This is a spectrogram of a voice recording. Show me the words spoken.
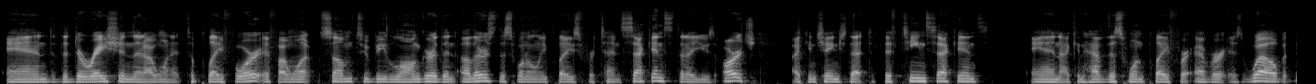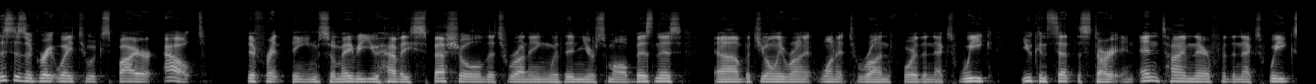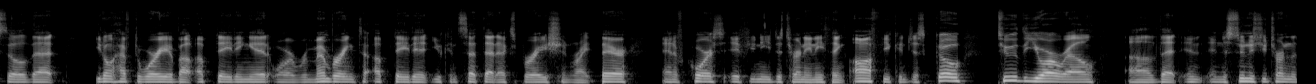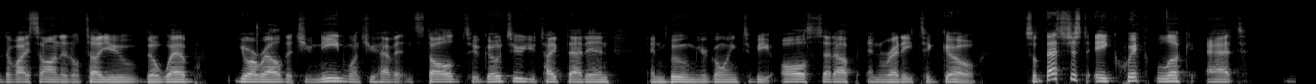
and the duration that I want it to play for. If I want some to be longer than others, this one only plays for 10 seconds that I use Arch. I can change that to 15 seconds and I can have this one play forever as well. But this is a great way to expire out different themes. So maybe you have a special that's running within your small business, uh, but you only it, want it to run for the next week. You can set the start and end time there for the next week so that you don't have to worry about updating it or remembering to update it. You can set that expiration right there. And of course, if you need to turn anything off, you can just go to the URL uh, that, in, and as soon as you turn the device on, it'll tell you the web URL that you need once you have it installed to go to. You type that in, and boom, you're going to be all set up and ready to go. So that's just a quick look at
